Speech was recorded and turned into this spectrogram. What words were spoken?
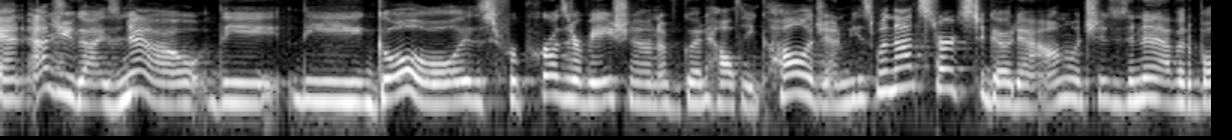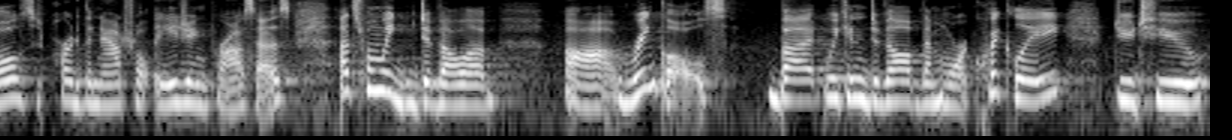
And as you guys know, the, the goal is for preservation of good, healthy collagen because when that starts to go down, which is inevitable, it's part of the natural aging process, that's when we develop uh, wrinkles but we can develop them more quickly due to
